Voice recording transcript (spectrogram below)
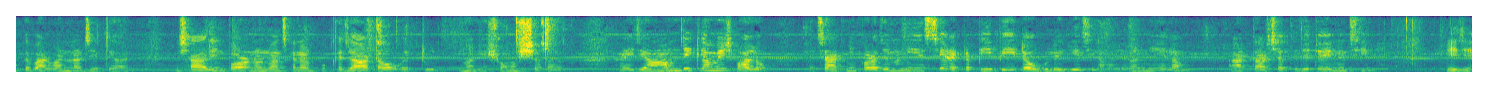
ওকে বারবার না যেতে হয়। সারাদিন পড়ানোর মাঝখানে ওর পক্ষে যাওয়াটাও একটু মানে সমস্যাদায়ক। আর এই যে আম দেখলাম বেশ ভালো চাটনি করার জন্য নিয়ে এসেছি আর একটা পেঁপে, এটাও ভুলে গিয়েছিলাম, ওই জন্য নিয়ে এলাম আর তার সাথে যেটা এনেছি, এই যে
